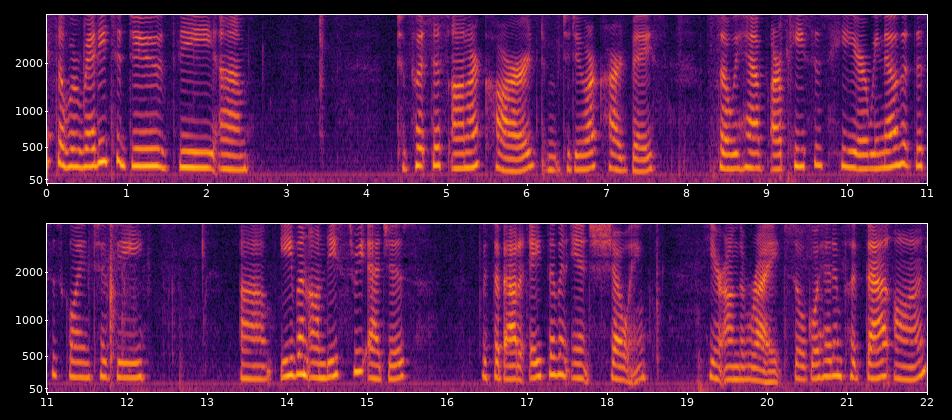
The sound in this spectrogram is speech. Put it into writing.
so we're ready to do the, um, to put this on our card, to do our card base. So we have our pieces here. We know that this is going to be um, even on these three edges with about an eighth of an inch showing here on the right. So we'll go ahead and put that on.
